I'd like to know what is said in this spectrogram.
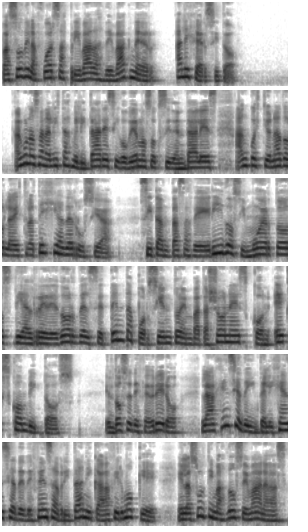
pasó de las fuerzas privadas de Wagner al ejército. Algunos analistas militares y gobiernos occidentales han cuestionado la estrategia de Rusia. Citan tasas de heridos y muertos de alrededor del 70% en batallones con ex convictos. El 12 de febrero, la Agencia de Inteligencia de Defensa británica afirmó que, en las últimas dos semanas,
